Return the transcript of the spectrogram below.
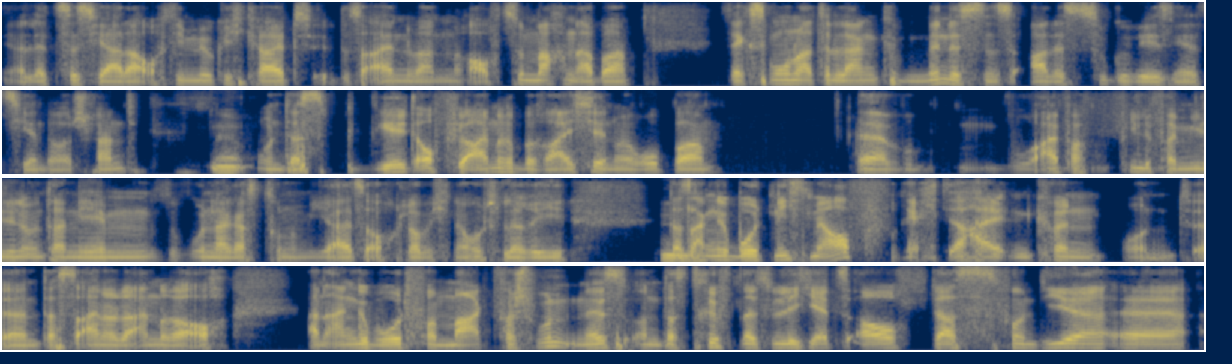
ja, letztes Jahr da auch die Möglichkeit, das eine oder andere aufzumachen, aber sechs Monate lang mindestens alles zugewiesen jetzt hier in Deutschland. Ja. Und das gilt auch für andere Bereiche in Europa, äh, wo, wo einfach viele Familienunternehmen, sowohl in der Gastronomie als auch, glaube ich, in der Hotellerie, mhm. das Angebot nicht mehr aufrechterhalten können und äh, das eine oder andere auch an Angebot vom Markt verschwunden ist. Und das trifft natürlich jetzt auf das von dir äh,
